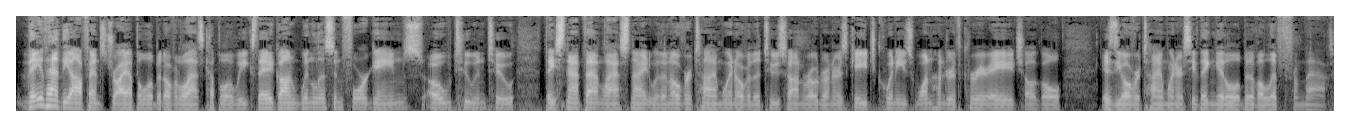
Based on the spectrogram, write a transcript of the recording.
They've had the offense dry up a little bit over the last couple of weeks. They had gone winless in four games, 0-2 and 2. They snapped that last night with an overtime win over the Tucson Roadrunners. Gage Quinney's 100th career AHL goal is the overtime winner. See if they can get a little bit of a lift from that.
